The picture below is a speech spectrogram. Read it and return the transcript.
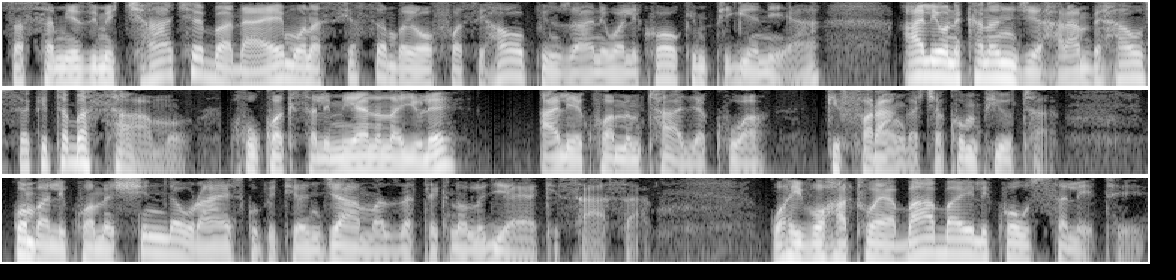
Sasa miezi michache baadaye, mwanasiasa ambaye wafuasi hao wapinzani walikuwa wakimpigania alionekana nje ya Harambe House akitabasamu huku akisalimiana na yule aliyekuwa amemtaja kuwa kifaranga cha kompyuta, kwamba alikuwa ameshinda urais kupitia njama za teknolojia ya kisasa. Kwa hivyo hatua ya baba ilikuwa usaliti.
